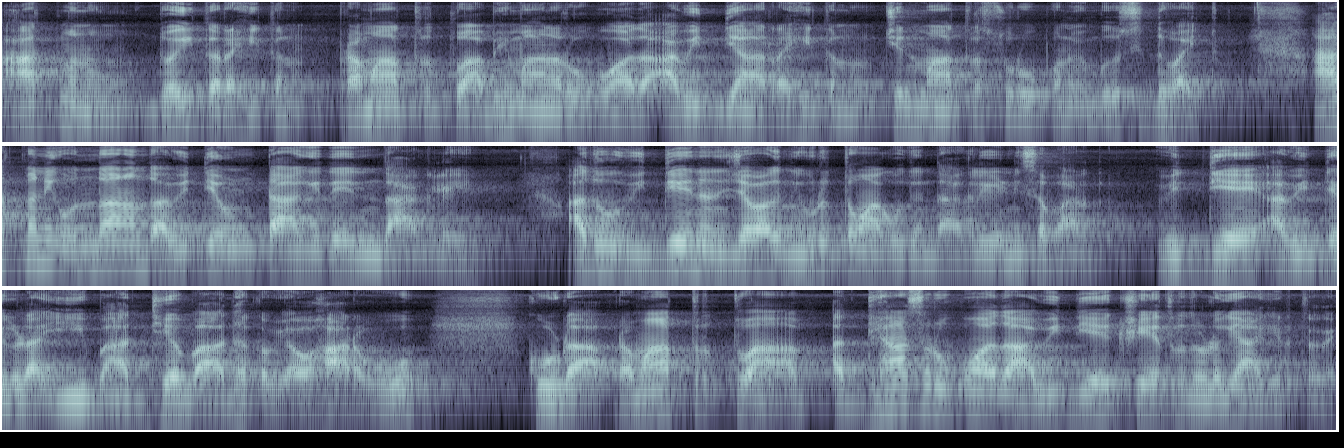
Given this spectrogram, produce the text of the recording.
ಆತ್ಮನು ದ್ವೈತರಹಿತನು, ಪ್ರಮಾತೃತ್ವ ಅಭಿಮಾನ ರೂಪವಾದ ಅವಿದ್ಯಾರಹಿತನು, ಚಿನ್ಮಾತ್ರ ಸ್ವರೂಪನು ಎಂಬುದು ಸಿದ್ಧವಾಯಿತು. ಆತ್ಮನಿಗೆ ಒಂದಾನೊಂದು ಅವಿದ್ಯೆ ಉಂಟಾಗಿದೆ ಎಂದಾಗಲಿ ಅದು ವಿದ್ಯೆಯಿಂದ ನಿಜವಾಗಿ ನಿವೃತ್ತವಾಗುವುದೆಂದಾಗಲಿ ಎಣಿಸಬಾರದು. ವಿದ್ಯೆ, ಅವಿದ್ಯೆಗಳ ಈ ಬಾಧ್ಯ ಬಾಧಕ ವ್ಯವಹಾರವು ಕೂಡ ಪ್ರಮಾತೃತ್ವ ಅಧ್ಯಾಸ ರೂಪವಾದ ಅವಿದ್ಯೆಯ ಕ್ಷೇತ್ರದೊಳಗೆ ಆಗಿರ್ತದೆ.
